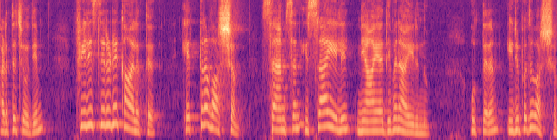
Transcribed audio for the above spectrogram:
അടുത്ത ചോദ്യം. ഫിലിസ്തീനയുടെ കാലത്ത് എത്ര വർഷം സാംസൺ ഇസ്രായേലിൽ ന്യായാധിപനായിരുന്നു? ഉത്തരം ഇരുപത് വർഷം.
